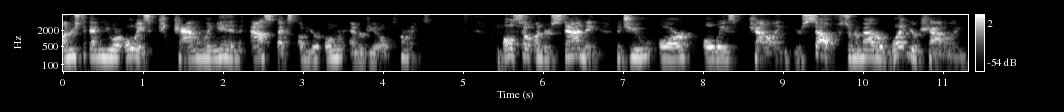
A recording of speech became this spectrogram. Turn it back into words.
Understand you are always channeling in aspects of your own energy at all times also understanding that you are always channeling yourself. So no matter what you're channeling,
